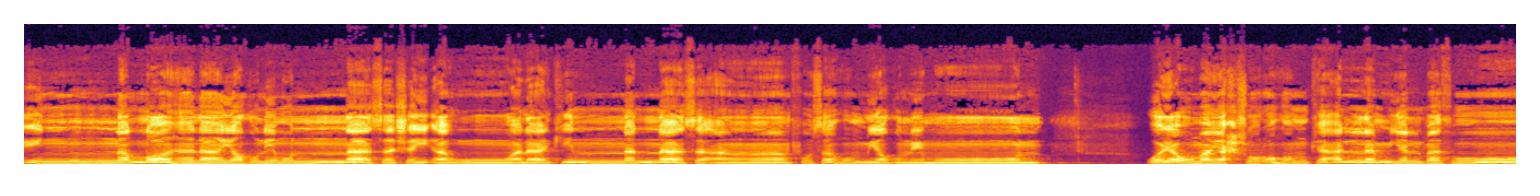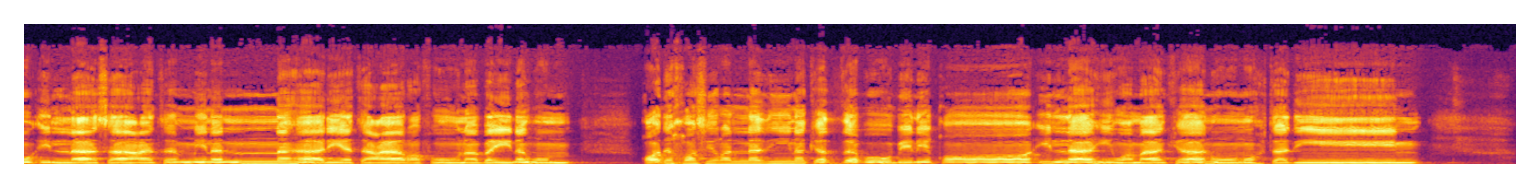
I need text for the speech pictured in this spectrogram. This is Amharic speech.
ان الله لا يظلم الناس شيئا ولكن الناس انفسهم يظلمون ويوم يحشرهم كان لم يلبثوا الا ساعه من النهار يتعارفون بينهم قد خسر الذين كذبوا بلقاء الله وما كانوا مهتدين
